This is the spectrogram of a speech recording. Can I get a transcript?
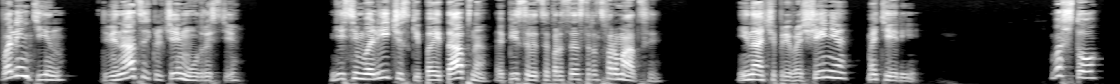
Валентин. 12 ключей мудрости. Где символически, поэтапно описывается процесс трансформации иначе превращение материи. Во что?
